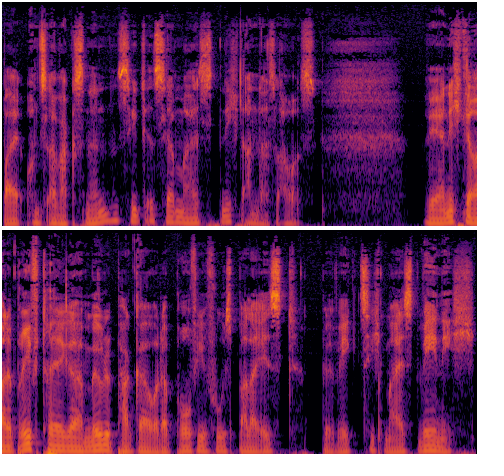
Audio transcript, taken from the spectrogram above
bei uns Erwachsenen sieht es ja meist nicht anders aus. Wer nicht gerade Briefträger, Möbelpacker oder Profifußballer ist, bewegt sich meist wenig.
